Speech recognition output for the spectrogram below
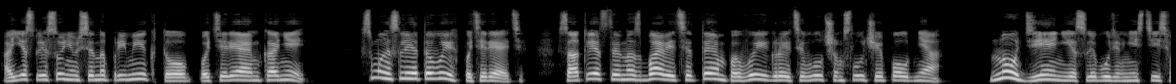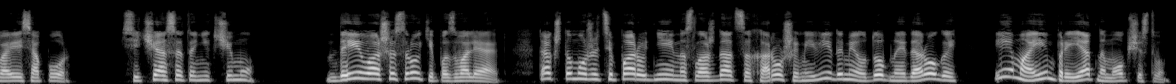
а если сунемся напрямик, то потеряем коней. В смысле, это вы их потеряете. Соответственно, сбавите темп и выиграете в лучшем случае полдня. Ну, день, если будем нестись во весь опор. Сейчас это ни к чему. Да и ваши сроки позволяют, так что можете пару дней наслаждаться хорошими видами, удобной дорогой и моим приятным обществом.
